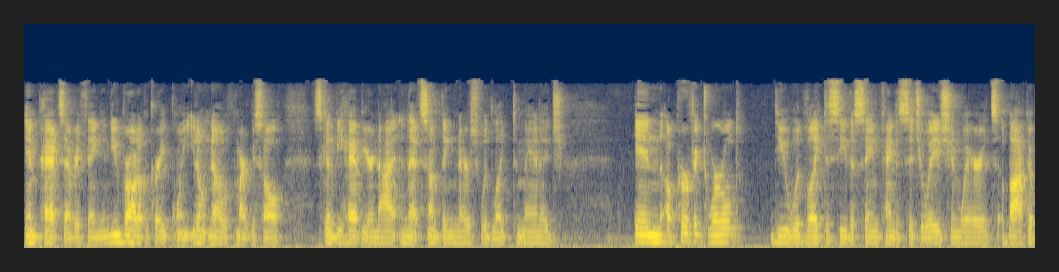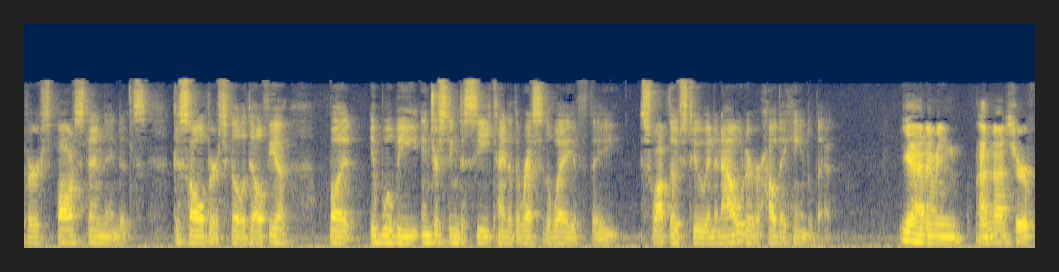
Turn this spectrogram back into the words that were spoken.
impacts everything. And you brought up a great point. You don't know if Marc Gasol is going to be happy or not, and that's something Nurse would like to manage. In a perfect world, you would like to see the same kind of situation where it's Ibaka versus Boston and it's Gasol versus Philadelphia. But it will be interesting to see kind of the rest of the way if they swap those two in and out or how they handle that. Yeah, and I mean, I'm not sure if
